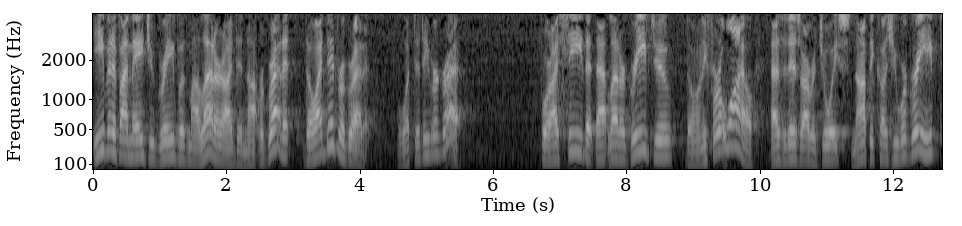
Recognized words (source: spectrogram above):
Even if I made you grieve with my letter, I did not regret it, though I did regret it. What did he regret? For I see that that letter grieved you, though only for a while. As it is, I rejoice, not because you were grieved.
